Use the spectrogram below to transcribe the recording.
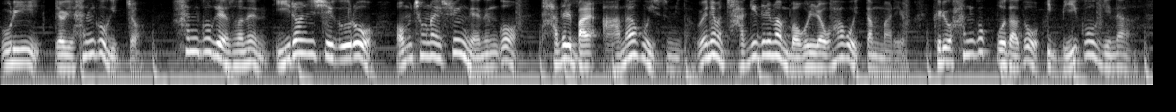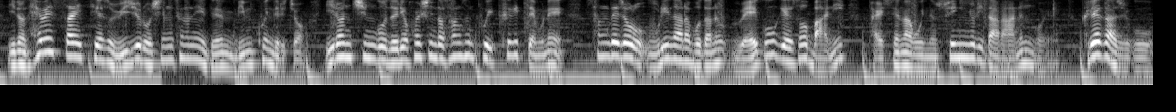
우리 여기 한국 있죠. 한국에서는 이런 식으로 엄청나게 수익 내는 거 다들 말 안 하고 있습니다. 왜냐면 자기들만 먹으려고 하고 있단 말이에요. 그리고 한국보다도 이 미국이나 이런 해외 사이트에서 위주로 생산이 되는 밈코인들 있죠. 이런 친구들이 훨씬 더 상승폭이 크기 때문에 상대적으로 우리나라보다는 외국에서 많이 발생하고 있는 수익률이다라는 거예요. 그래가지고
